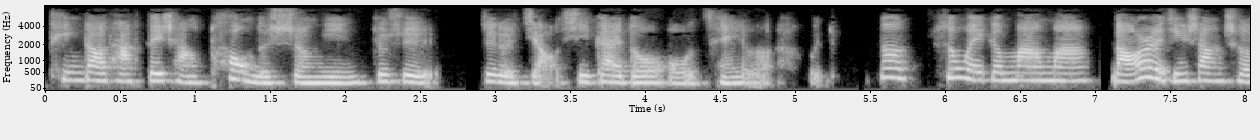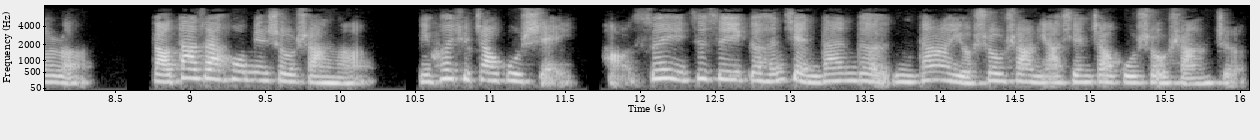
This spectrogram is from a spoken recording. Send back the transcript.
听到她非常痛的声音，就是这个脚膝盖都 OK 了，我就。那身为一个妈妈，老二已经上车了，老大在后面受伤了，你会去照顾谁？好，所以这是一个很简单的，你当然有受伤，你要先照顾受伤者。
